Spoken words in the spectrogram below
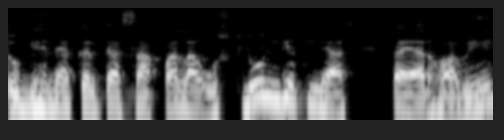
तो घेण्याकरता सापाला उचलून घेतल्यास तयार व्हावे.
